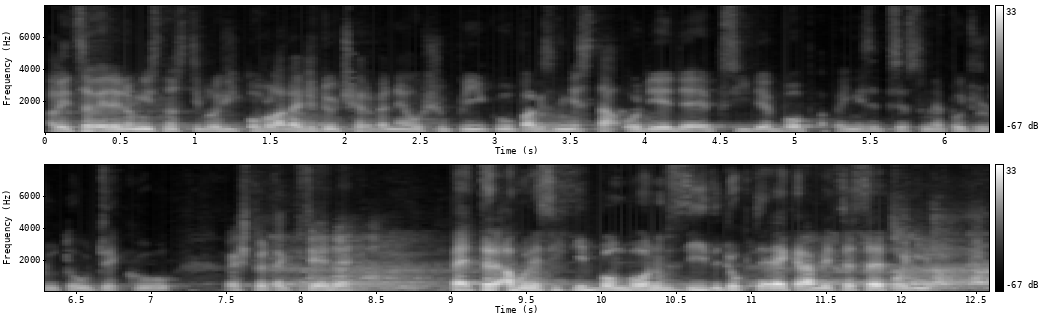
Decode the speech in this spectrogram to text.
Alice vyjde do místnosti, vloží ovladač do červeného šuplíku, pak z města odjede, přijde Bob a peníze přesune pod žlutou deku. Ve čtvrtek přijede Petr a bude si chtít bonbon vzít, do které krabice se podívat.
